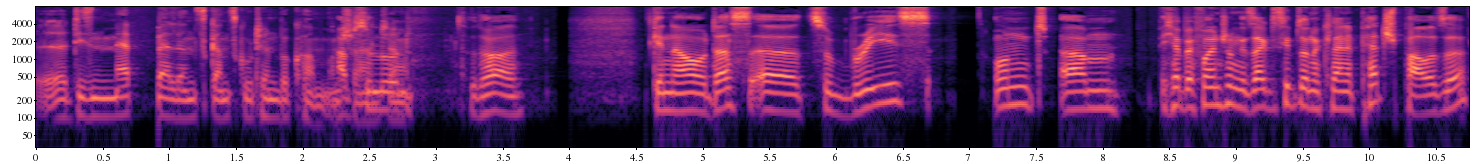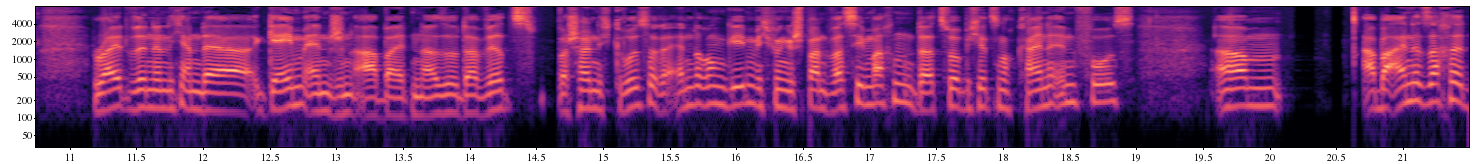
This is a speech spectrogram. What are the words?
äh, diesen Map-Balance ganz gut hinbekommen. Absolut, ja. total. Genau, das äh, zu Breeze und ähm, ich habe ja vorhin schon gesagt, es gibt so eine kleine Patch-Pause. Riot will nämlich an der Game Engine arbeiten. Also da wird es wahrscheinlich größere Änderungen geben. Ich bin gespannt, was sie machen. Dazu habe ich jetzt noch keine Infos. Ähm, aber eine Sache,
